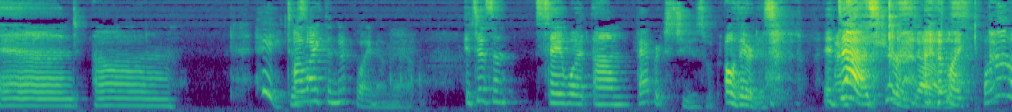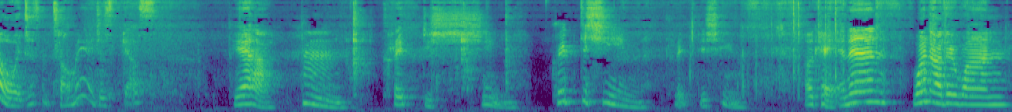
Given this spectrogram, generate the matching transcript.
And um, hey, does I like the neckline on that. it doesn't say what um, fabrics to use with. Oh, there it is. It I'm does. sure it does. I'm like, wow, it doesn't tell me. I just guess. Yeah. Hmm. Crepe de chine. Crepe de chine. Crepe de chine. Okay, and then one other one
